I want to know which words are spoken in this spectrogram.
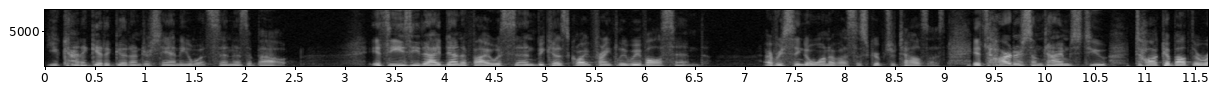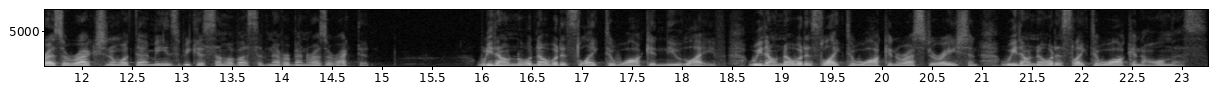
you kind of get a good understanding of what sin is about. It's easy to identify with sin because, quite frankly, we've all sinned. Every single one of us, the scripture tells us. It's harder sometimes to talk about the resurrection and what that means because some of us have never been resurrected. We don't know what it's like to walk in new life. We don't know what it's like to walk in restoration. We don't know what it's like to walk in wholeness.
